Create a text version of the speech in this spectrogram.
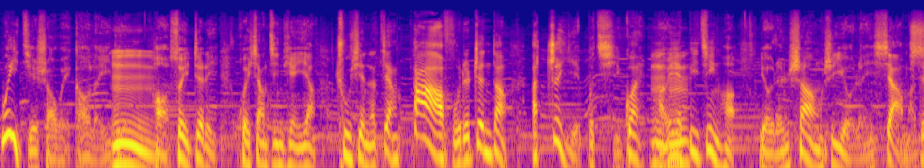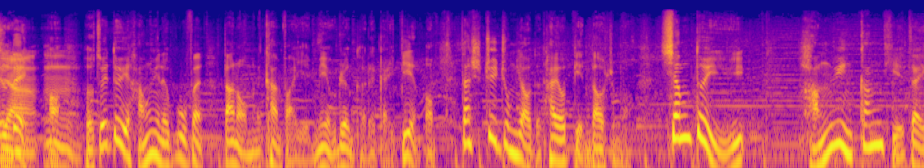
位阶稍微高了一点，嗯，好，所以这里会像今天一样出现了这样大幅的震荡啊，这也不奇怪因为毕竟哈，有人上是有人下嘛，对不对？啊、好，嗯、所以对于航运的部分，当然我们的看法也没有任何的改变哦，但是最重要的，它有点到什么？相对于。航运钢铁在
